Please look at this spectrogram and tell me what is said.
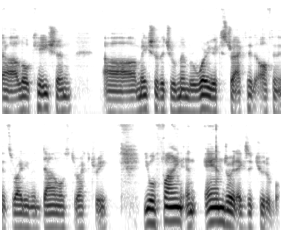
uh, location, uh, make sure that you remember where you extracted. Often it's right in the downloads directory. You will find an Android executable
